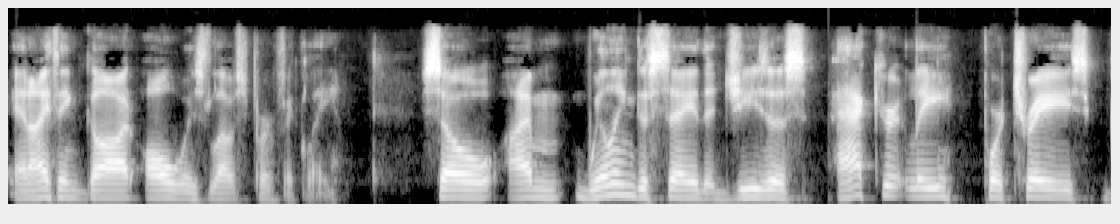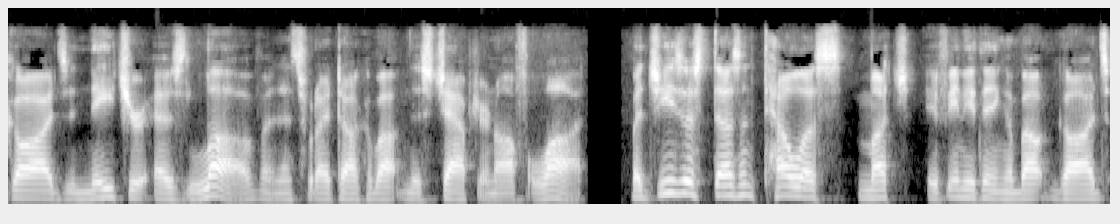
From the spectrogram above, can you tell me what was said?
And I think God always loves perfectly. So I'm willing to say that Jesus accurately portrays God's nature as love, and that's what I talk about in this chapter an awful lot. But Jesus doesn't tell us much, if anything, about God's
